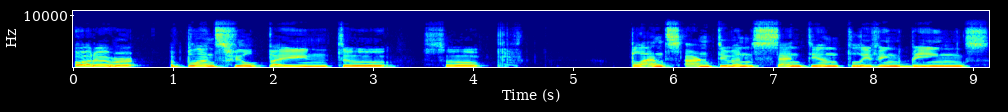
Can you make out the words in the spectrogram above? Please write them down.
whatever, plants feel pain too, so plants aren't even sentient living beings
